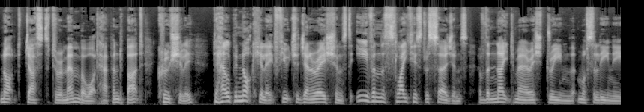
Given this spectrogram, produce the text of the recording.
Not just to remember what happened, but, crucially, to help inoculate future generations to even the slightest resurgence of the nightmarish dream that Mussolini,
